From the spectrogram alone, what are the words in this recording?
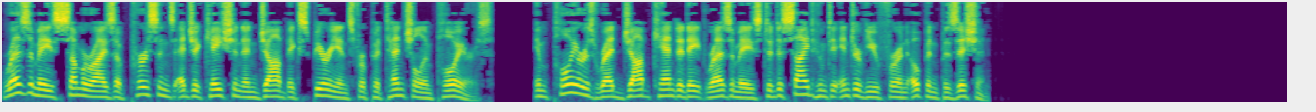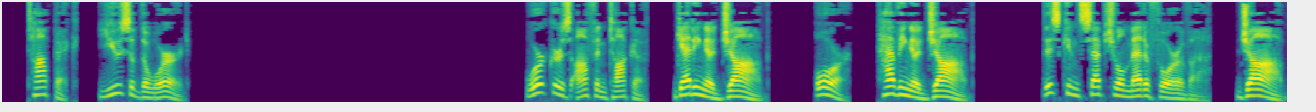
Resumes summarize a person's education and job experience for potential employers. Employers read job candidate resumes to decide whom to interview for an open position. Use of the word Workers often talk of getting a job or having a job. This conceptual metaphor of a job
